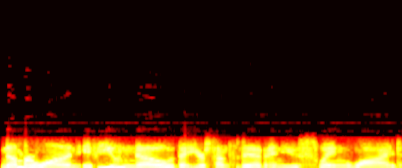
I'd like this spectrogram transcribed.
Number one, if you know that you're sensitive and you swing wide,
